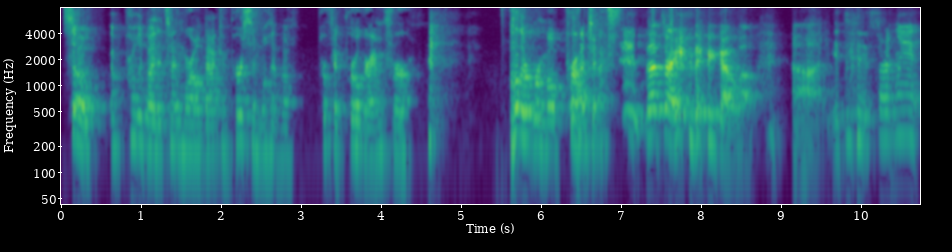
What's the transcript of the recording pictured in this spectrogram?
So uh, probably by the time we're all back in person, we'll have a perfect program for other remote projects. That's right. There you go. Well, uh, it's, it's certainly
